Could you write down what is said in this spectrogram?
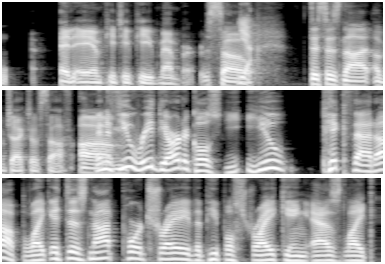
an AMPTP member. So Yeah. this is not objective stuff. Um, and if you read the articles, y- you pick that up. Like it does not portray the people striking as like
